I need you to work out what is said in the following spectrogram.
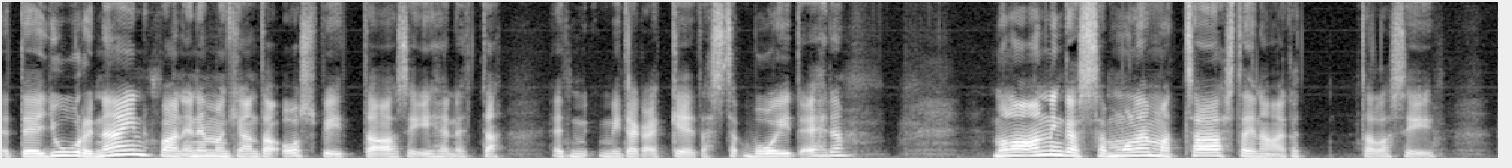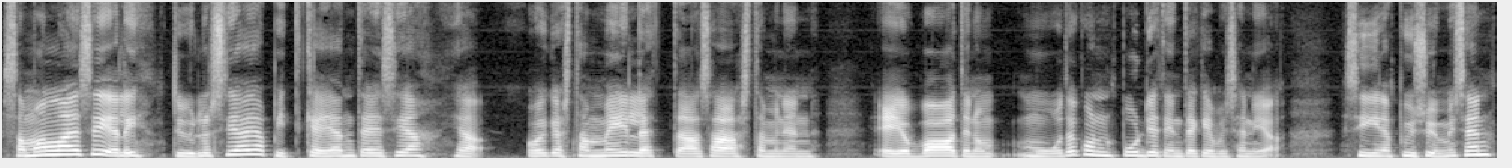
että ei juuri näin, vaan enemmänkin antaa osviittaa siihen, että, että mitä kaikkea tässä voi tehdä. Me ollaan Annin kanssa molemmat säästäjinä aika tällaisia samanlaisia, eli tylsiä ja pitkäjänteisiä. Ja oikeastaan meille tämä säästäminen – ei ole vaatinut muuta kuin budjetin tekemisen ja siinä pysymisen.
